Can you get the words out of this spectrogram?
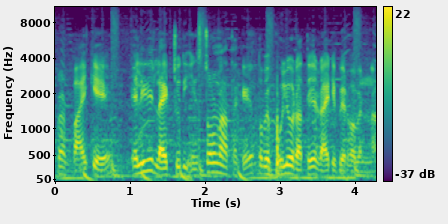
আপনার বাইকে এলইডি লাইট যদি ইনস্টল না থাকে, তবে ভুলেও রাতে রাইডে বের হবেন না।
